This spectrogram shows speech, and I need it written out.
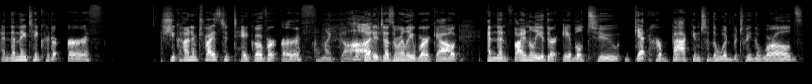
And then they take her to Earth. She kind of tries to take over Earth, Oh my god. but it doesn't really work out. And then finally, they're able to get her back into the wood between the worlds.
